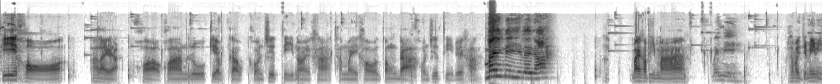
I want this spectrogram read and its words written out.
พี่ขอ อะไรอะ ขอความรู้เกี่ยวกับคนชื่อตีหน่อยค่ะทำไมเขาต้องด่าคนชื่อตีด้วยคะไม่มีเลยนะ ไม่ครับพี่มาไม่มี ทำไมจะไม่มี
